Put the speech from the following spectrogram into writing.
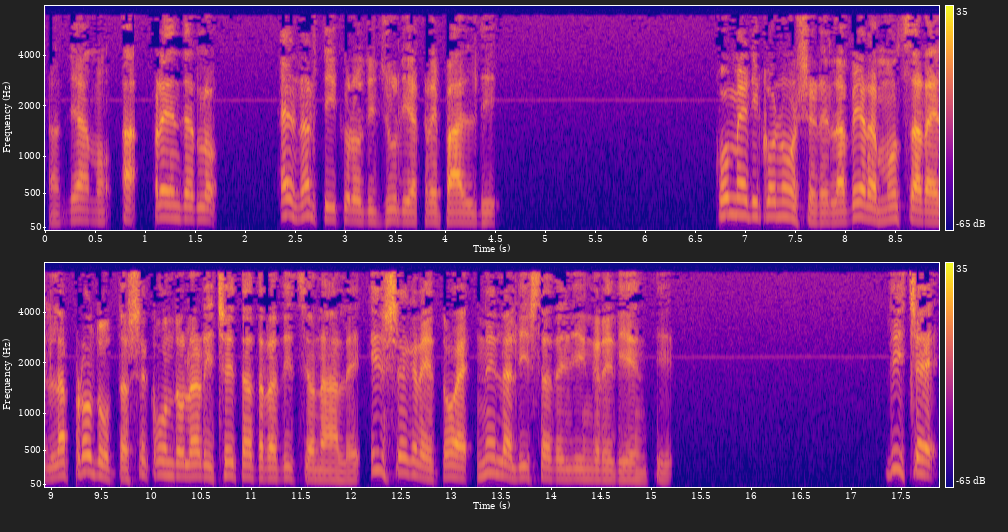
Andiamo a prenderlo. È un articolo di Giulia Crepaldi. Come riconoscere la vera mozzarella prodotta secondo la ricetta tradizionale? Il segreto è nella lista degli ingredienti. Dice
